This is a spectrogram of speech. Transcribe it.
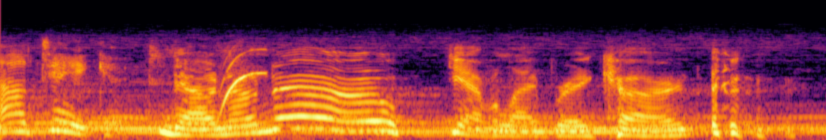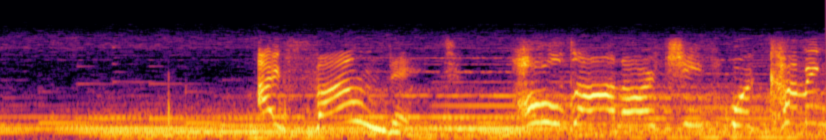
I'll take it. No, no, no! Do you have a library card? I found it. Hold on, Archie. We're coming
